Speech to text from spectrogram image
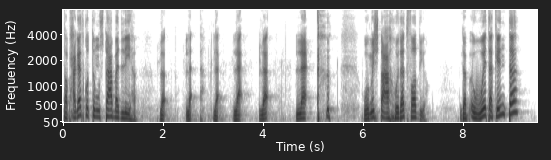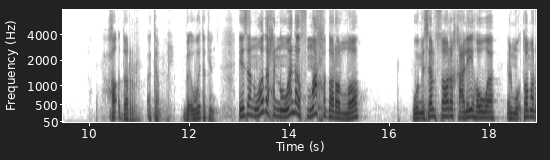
طب حاجات كنت مستعبد ليها. لا لا لا لا لا لا. ومش تعهدات فاضية. ده بقوتك أنت هقدر أكمل. بقوتك أنت. اذا واضح إنه وأنا في محضر الله ومثال صارخ عليه هو المؤتمر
